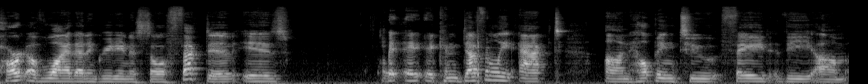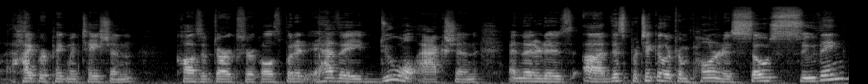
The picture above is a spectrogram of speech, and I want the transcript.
part of why that ingredient is so effective is it, it can definitely act on helping to fade the um, hyperpigmentation cause of dark circles, but it has a dual action, and that it is uh, this particular component is so soothing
